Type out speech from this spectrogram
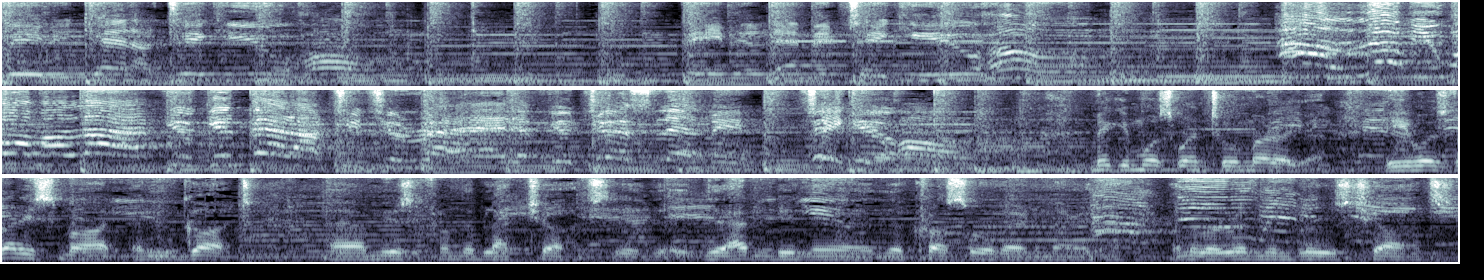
Baby, can I take you home? Baby, let me take you home. Mickie Most went to America. He was very smart and got uh, music from the black charts. There, there hadn't been the, the, crossover in America, and there were rhythm and blues charts,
